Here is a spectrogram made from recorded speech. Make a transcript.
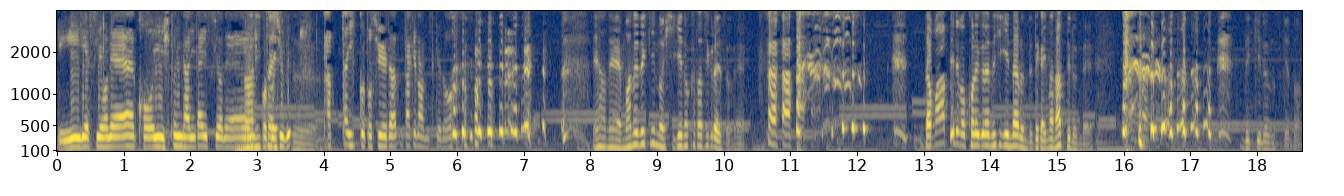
いいですよね。こういう人になりたいですよね。なりたいっす。たった一個年上だだけなんですけど。いやね、真似できんのヒゲの形ぐらいですよね。黙ってればこれぐらいのヒゲになるんで、てか今なってるんで。できるんですけどね。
